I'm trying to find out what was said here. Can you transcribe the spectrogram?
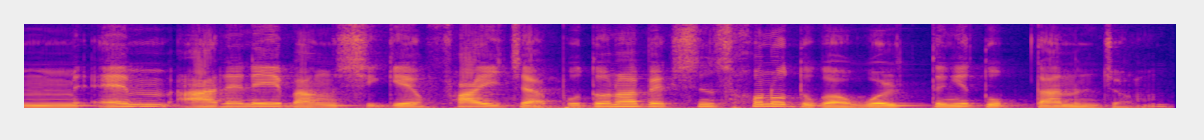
음, mRNA 방식의 화이자, 모더나 백신 선호도가 월등히 높다는 점.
